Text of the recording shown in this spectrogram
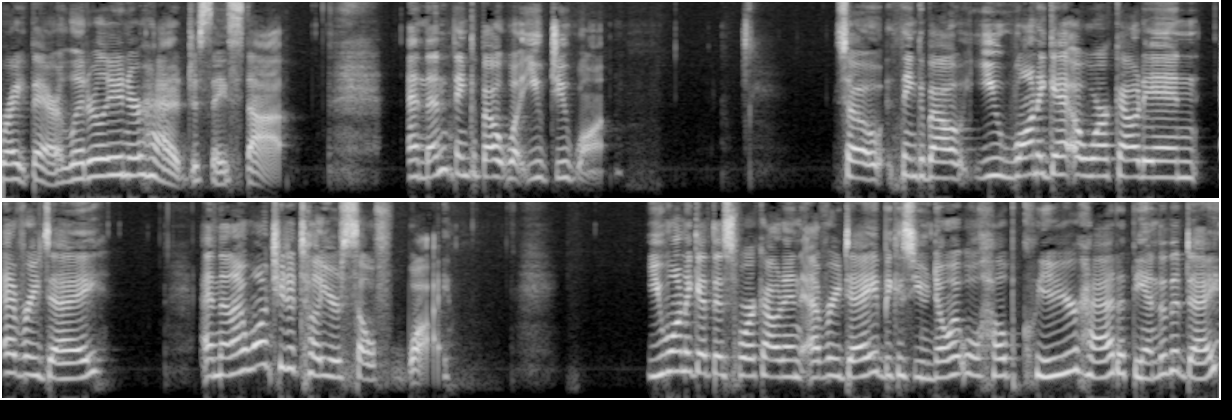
right there, literally in your head. Just say stop. And then think about what you do want. So think about you want to get a workout in every day. And then I want you to tell yourself why. You want to get this workout in every day because you know it will help clear your head at the end of the day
